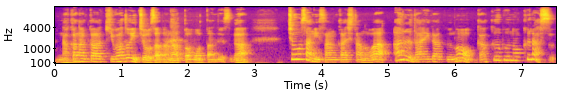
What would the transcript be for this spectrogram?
なかなか際どい調査だなと思ったんですが調査に参加したのはある大学の学部のクラス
